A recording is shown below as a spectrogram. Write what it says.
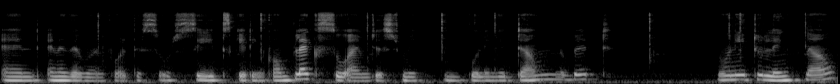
and another one for this source. See it's getting complex so I'm just make, pulling it down a bit. No need to link now.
